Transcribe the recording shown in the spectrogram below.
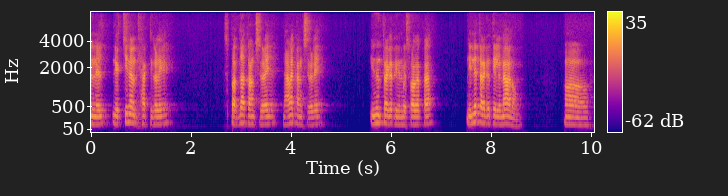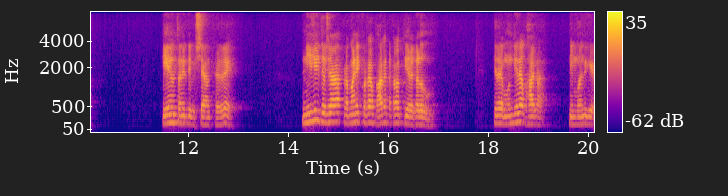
ನೆ ನೆಚ್ಚಿನ ವಿದ್ಯಾರ್ಥಿಗಳೇ, ಸ್ಪರ್ಧಾಕಾಂಕ್ಷಿಗಳೇ, ಜ್ಞಾನಾಕಾಂಕ್ಷಿಗಳೇ, ಇಂದಿನ ತರಗತಿ ನಿಮಗೆ ಸ್ವಾಗತ. ನಿನ್ನೆ ತರಗತಿಯಲ್ಲಿ ನಾನು ಏನು ತಂದಿದ್ದ ವಿಷಯ ಅಂತ ಹೇಳಿದ್ರೆ, ನೀಲಿ ಧ್ವಜ ಪ್ರಮಾಣೀಕೃತ ಭಾರತ ತೀರಗಳು. ಇದರ ಮುಂದಿನ ಭಾಗ ನಿಮ್ಮೊಂದಿಗೆ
